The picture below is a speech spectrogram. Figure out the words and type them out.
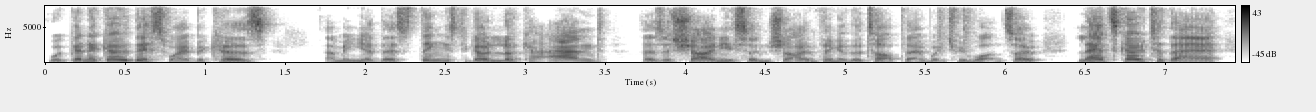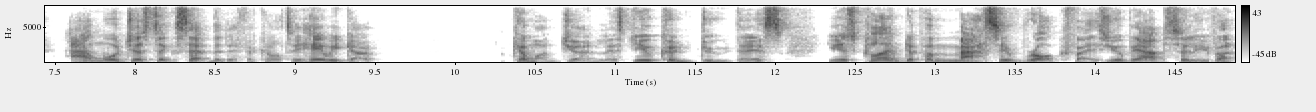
we're going to go this way because I mean, yeah, there's things to go and look at, and there's a shiny sunshine thing at the top there, which we want. So let's go to there, and we'll just accept the difficulty. Here we go. Come on, journalist, you can do this. You just climbed up a massive rock face. You'll be absolutely fine.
